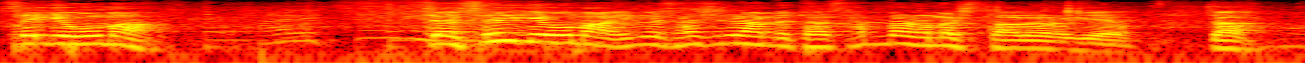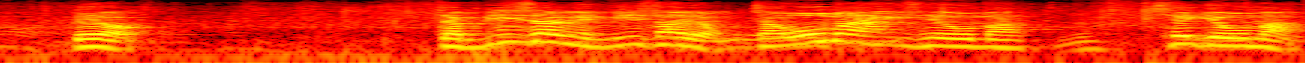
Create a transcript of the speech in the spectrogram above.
세 개 5만. 자, 세 개 5만. 이거 사실하면 다 3만 얼마씩 달라고요. 자, 그래요. 자, 미사용, 미사용. 자, 5만 안 계세요, 5만. 세 개 5만.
